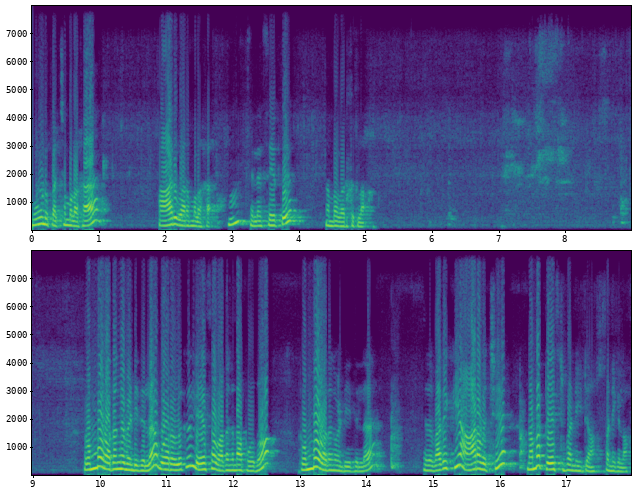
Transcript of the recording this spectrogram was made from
மூணு பச்சை மிளகா ஆறு வரமிளகா ம் எல்லாம் சேர்த்து நம்ம வறுத்துக்கலாம். ரொம்ப வதங்க வேண்டியதில்லை. ஓரளவுக்கு லேசாக வதங்கினா போதும். ரொம்ப வதங்க வேண்டியதில்லை. இதை வதக்கி ஆற வச்சு நம்ம பேஸ்ட் பண்ணிட்டோம் பண்ணிக்கலாம்.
